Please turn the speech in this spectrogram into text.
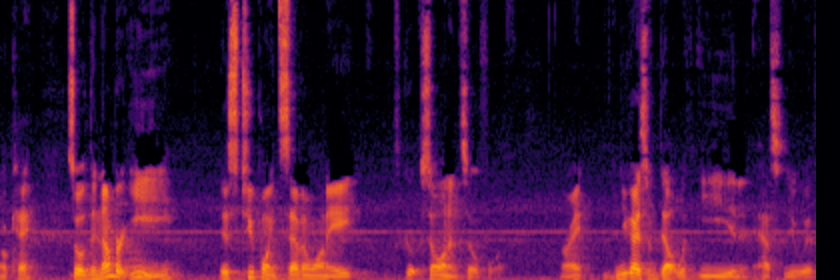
Okay. So the number e is 2.718, so on and so forth. All right? And you guys have dealt with e, and it has to do with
